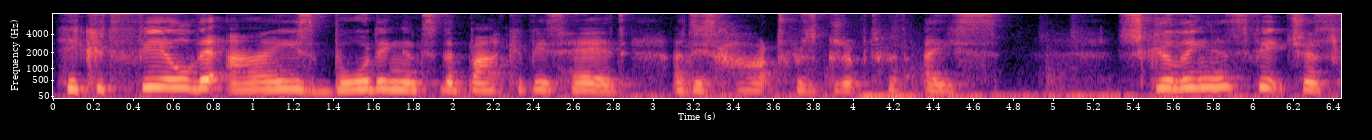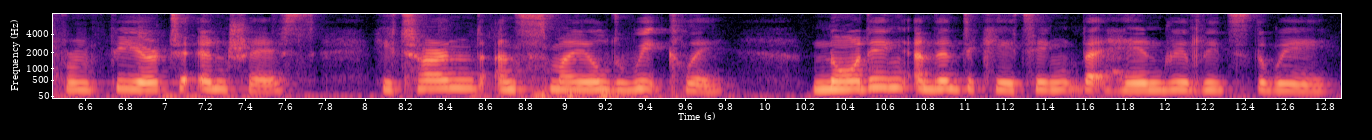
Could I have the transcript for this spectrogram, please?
He could feel the eyes boring into the back of his head, and his heart was gripped with ice. Schooling his features from fear to interest, he turned and smiled weakly, nodding and indicating that Henry leads the way.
